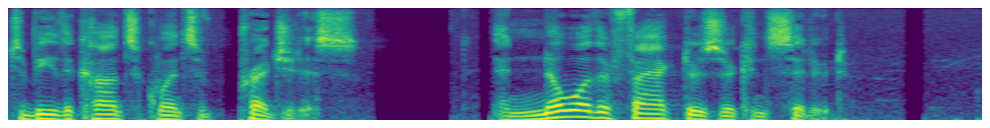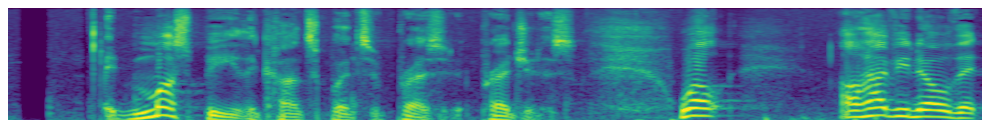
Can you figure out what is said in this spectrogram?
to be the consequence of prejudice, and no other factors are considered. It must be the consequence of prejudice. Well, I'll have you know that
